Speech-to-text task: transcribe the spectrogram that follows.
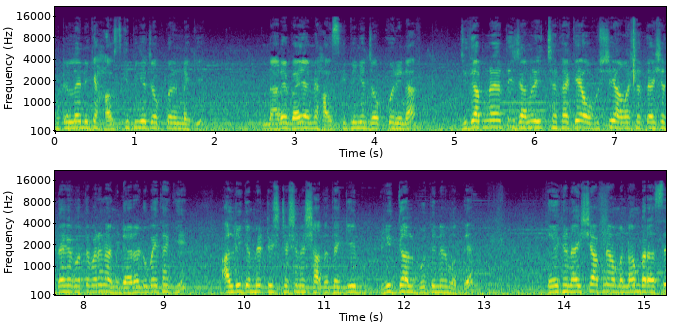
হোটেল লাইনে কি হাউসকিপিংয়ে জব করেন নাকি? না রে ভাই, আমি হাউসকিপিংয়ে জব করি না। যদি আপনার এতে জানার ইচ্ছা থাকে, অবশ্যই আমার সাথে এসে দেখা করতে পারেন। আমি ডেরা ডুবাই থাকি আলরিগা মেট্রো স্টেশনের সাথে থাকি রিগাল বুতিনের মধ্যে। তো এখানে এসে আপনি আমার নাম্বার আছে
